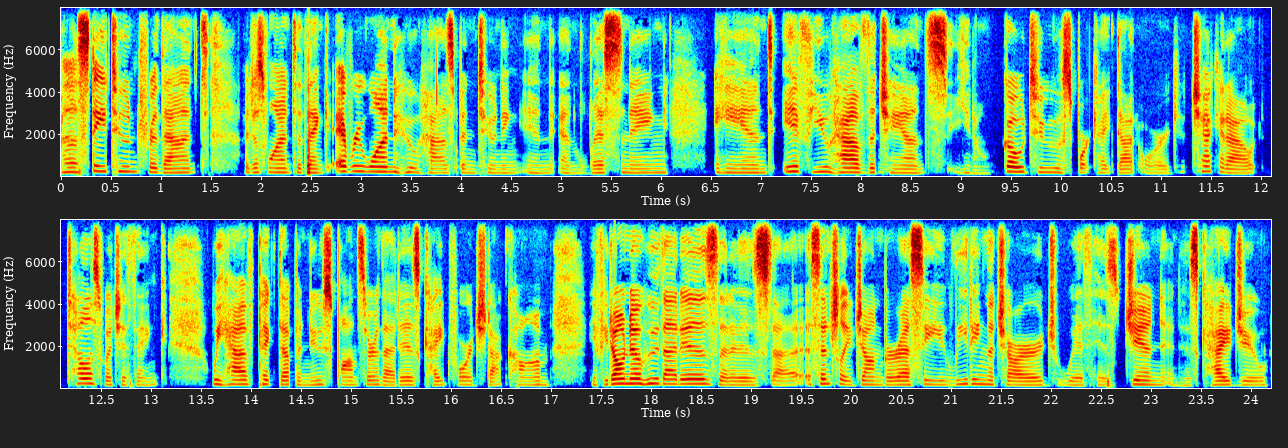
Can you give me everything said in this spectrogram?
uh, stay tuned for that. I just wanted to thank everyone who has been tuning in and listening. And if you have the chance, you know, go to sportkite.org, check it out, tell us what you think. We have picked up a new sponsor that is kiteforge.com. If you don't know who that is, that is uh, essentially John Barresi leading the charge with his Jin and his Kaiju.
